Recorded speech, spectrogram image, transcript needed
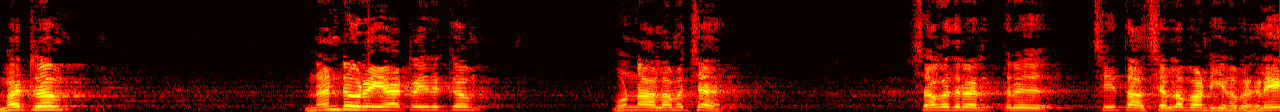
மற்றும் நன்றுரையாற்ற இருக்கும் முன்னாள் அமைச்சர் சகோதரர் திரு சீதா செல்லபாண்டியன் அவர்களே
